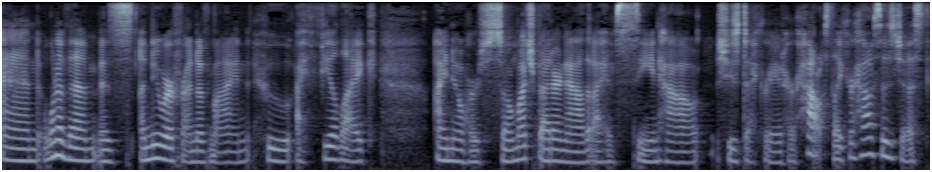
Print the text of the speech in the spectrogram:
And one of them is a newer friend of mine who I feel like I know her so much better now that I have seen how she's decorated her house. Like her house is just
